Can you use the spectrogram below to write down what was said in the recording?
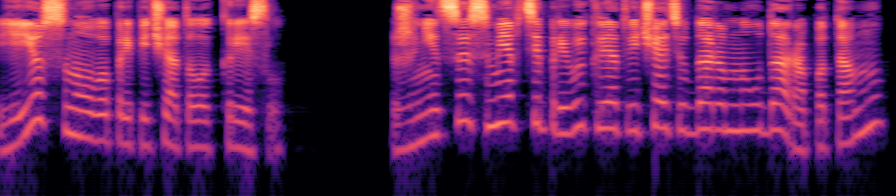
Ее снова припечатало к креслу. Женицы смерти привыкли отвечать ударом на удар, а потому...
